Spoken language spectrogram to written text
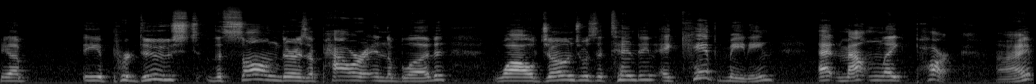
He, uh, he produced the song There is a Power in the Blood while Jones was attending a camp meeting at Mountain Lake Park. All right.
